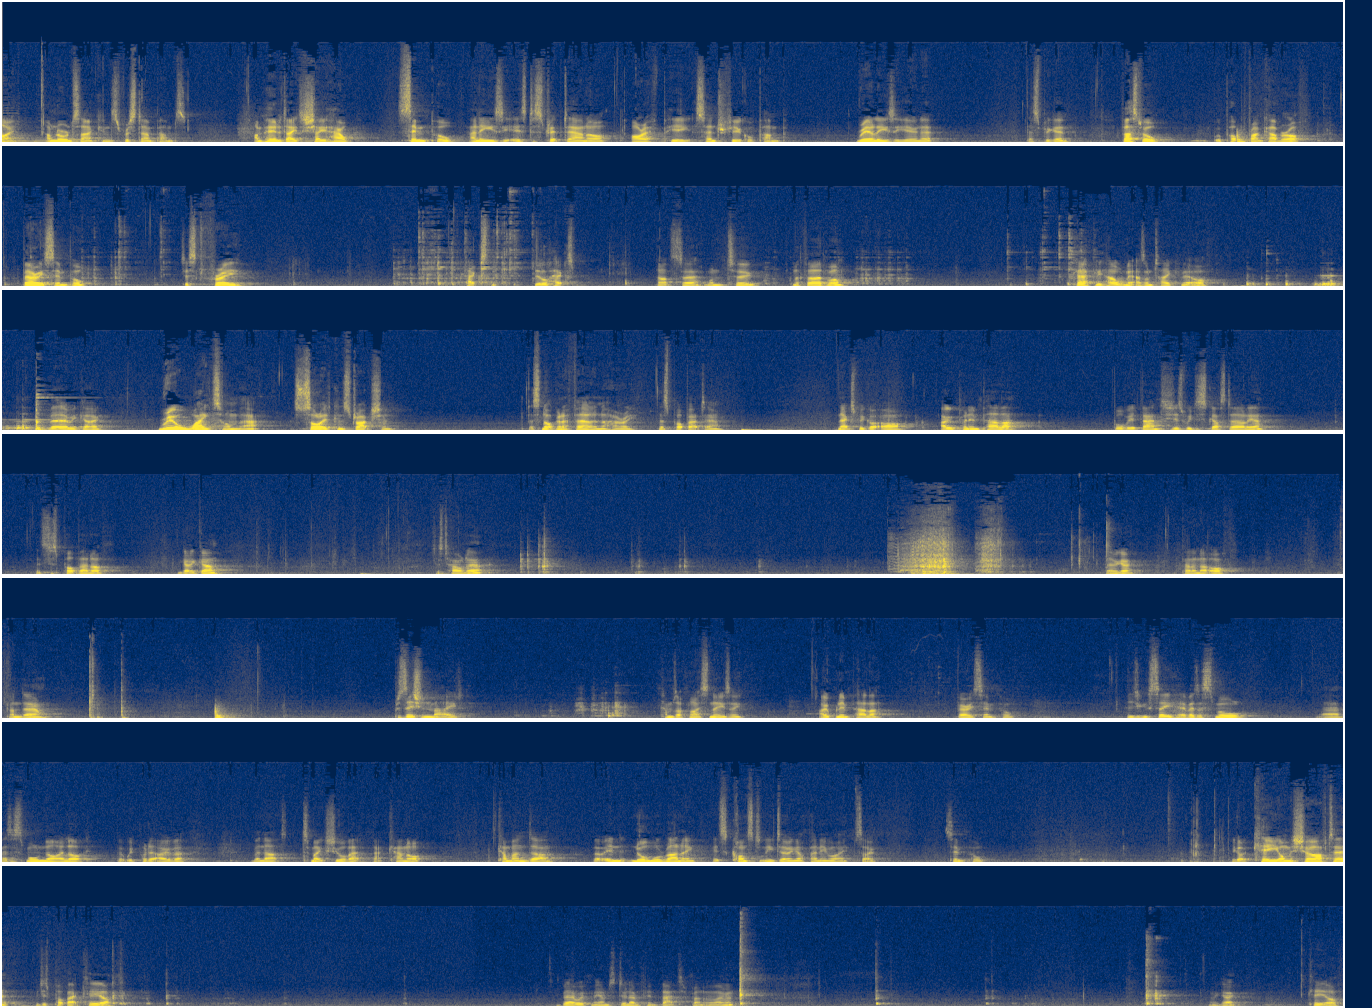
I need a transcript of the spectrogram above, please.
Hi, I'm Lawrence Atkins Fristam Pumps. I'm here today to show you how simple and easy it is to strip down our RFPE centrifugal pump. Real easy unit. Let's begin. First of all, we'll pop the front cover off. Very simple. Just three hex, little hex nuts there. One, two, and a third one. Carefully holding it as I'm taking it off. There we go. Real weight on that. Solid construction. It's not going to fail in a hurry. Let's pop that down. Next we've got our open impeller for all the advantages we discussed earlier. Let's just pop that off. We've got a gun. Just hold out. There we go. Impeller nut off. Gun down. Position made. Comes up nice and easy. Open impeller. Very simple. As you can see here, there's a small, uh, there's a small nylock that we put it over the nut to make sure that that cannot come undone. But in normal running, it's constantly doing up anyway, so simple. You've got a key on the shaft here. We just pop that key off. Bear with me, I'm just doing everything back to front at the moment. We go. Key off.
